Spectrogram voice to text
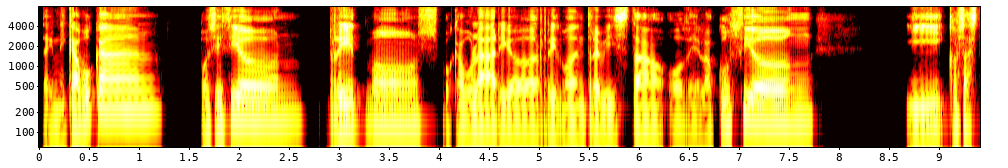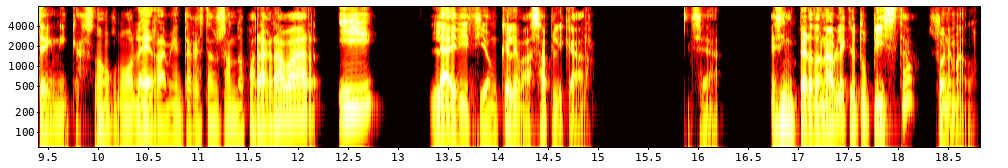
Técnica bucal, posición, ritmos, vocabulario, ritmo de entrevista o de locución, y cosas técnicas, ¿no? Como la herramienta que estás usando para grabar y la edición que le vas a aplicar. O sea, es imperdonable que tu pista suene mal.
